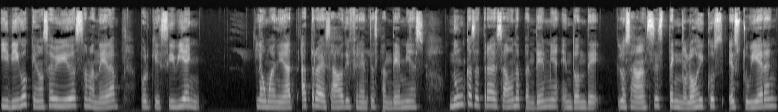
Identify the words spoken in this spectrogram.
Y digo que no se ha vivido de esta manera porque si bien la humanidad ha atravesado diferentes pandemias, nunca se ha atravesado una pandemia en donde los avances tecnológicos estuvieran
